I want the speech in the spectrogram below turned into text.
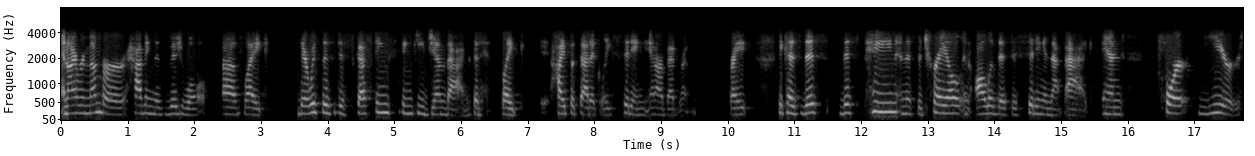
And I remember having this visual of like, there was this disgusting, stinky gym bag that, like, hypothetically sitting in our bedroom, right? Because this this pain and this betrayal and all of this is sitting in that bag. And for years,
